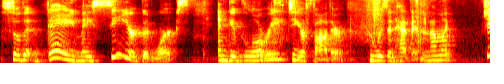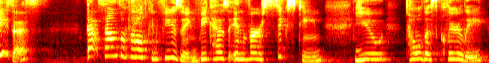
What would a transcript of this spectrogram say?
so that they may see your good works and give glory to your Father who is in heaven. And I'm like, Jesus, that sounds a little confusing because in verse 16, you told us clearly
